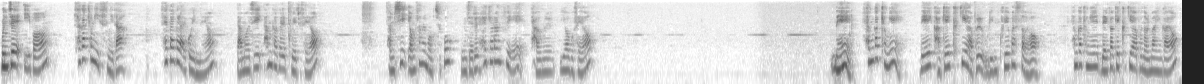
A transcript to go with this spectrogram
문제 2번 사각형이 있습니다. 세 각을 알고 있네요. 나머지 한 각을 구해주세요. 잠시 영상을 멈추고 문제를 해결한 후에 다음을 이어보세요. 네, 삼각형의 네 각의 크기의 합을 우린 구해봤어요. 삼각형의 네 각의 크기의 합은 얼마인가요?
